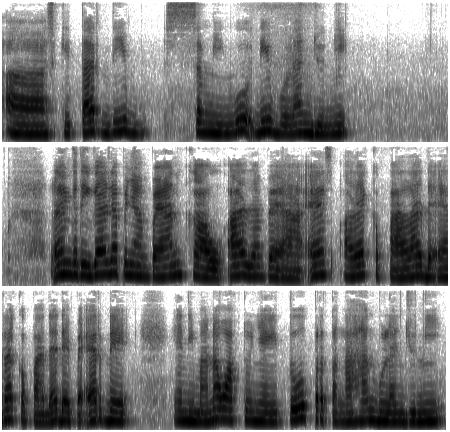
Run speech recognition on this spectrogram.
uh, sekitar di seminggu di bulan Juni. Lalu yang ketiga ada penyampaian KUA dan PAS oleh kepala daerah kepada DPRD yang di mana waktunya itu pertengahan bulan Juni.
